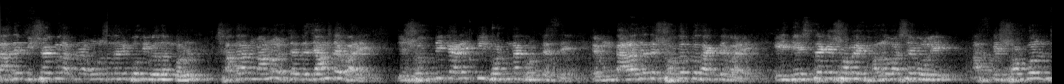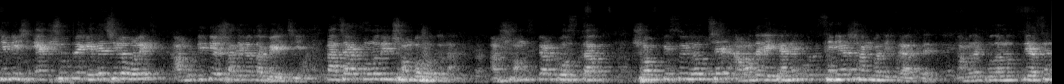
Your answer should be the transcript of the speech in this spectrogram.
তাদের বিষয়গুলো আপনারা অনুসন্ধানী প্রতিবেদন করুন। সাধারণ মানুষ যাতে জানতে পারে যে সত্যিকারে কি ঘটনা ঘটতেছে এবং তারা যাতে সতর্ক থাকতে পারে। এই দেশটাকে সবাই ভালোবাসে বলেই আজকে সকল জিনিস এক সূত্রে গেঁথেছিল বলেই আমরা দ্বিতীয় স্বাধীনতা পেয়েছি। তাছাড়া কোনোদিন সম্ভব হতো না। আর সংস্কার প্রস্তাব সবকিছুই হচ্ছে আমাদের এখানে সিনিয়র সাংবাদিকরা আছেন। আমাদের প্রধানমন্ত্রী আছেন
